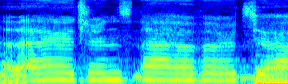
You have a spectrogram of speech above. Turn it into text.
Legends never die.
